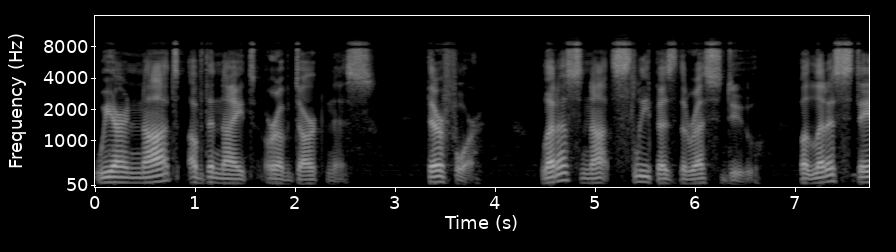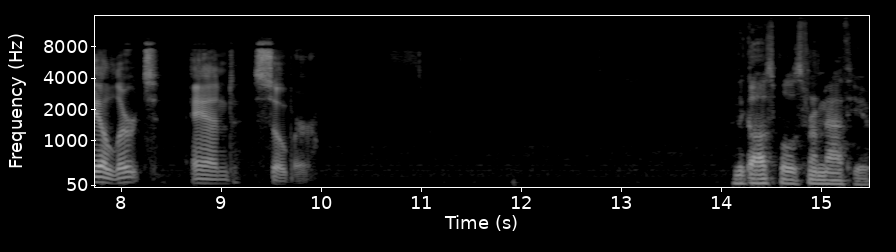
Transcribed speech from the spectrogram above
We are not of the night or of darkness. Therefore, let us not sleep as the rest do, but let us stay alert and sober. The Gospel is from Matthew.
